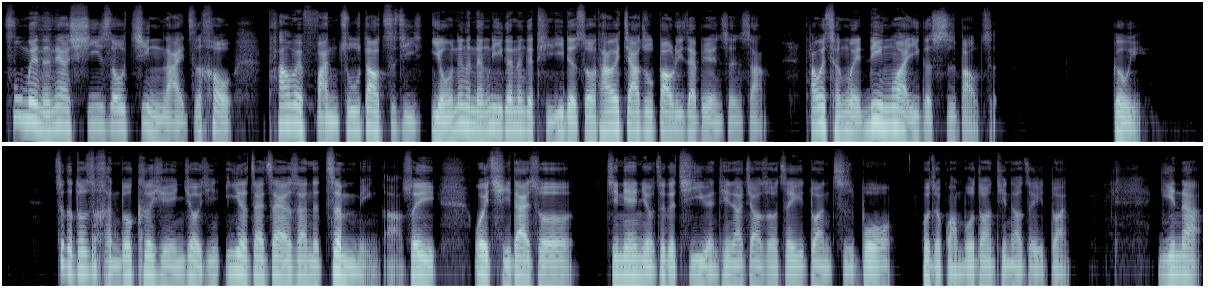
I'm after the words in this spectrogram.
负面能量吸收进来之后，他会反诸到自己有那个能力跟那个体力的时候，他会加诸暴力在别人身上，他会成为另外一个施暴者。各位。这个都是很多科学研究已经一而再再而三的证明啊，所以我也期待说，今天有这个机缘听到教授这一段直播或者广播段听到这一段，伊娜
